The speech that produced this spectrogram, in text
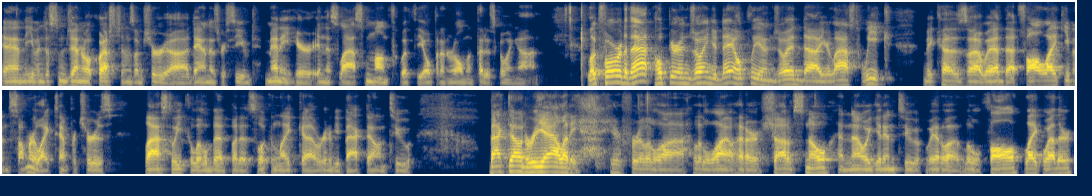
and even just some general questions. I'm sure uh, Dan has received many here in this last month with the open enrollment that is going on. Look forward to that. Hope you're enjoying your day. Hopefully, you enjoyed uh, your last week because uh, we had that fall like, even summer like temperatures last week a little bit, but it's looking like uh, we're going to be back down to back down to reality here for a little uh, a little while. Had our shot of snow, and now we get into we had a little fall like weather,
